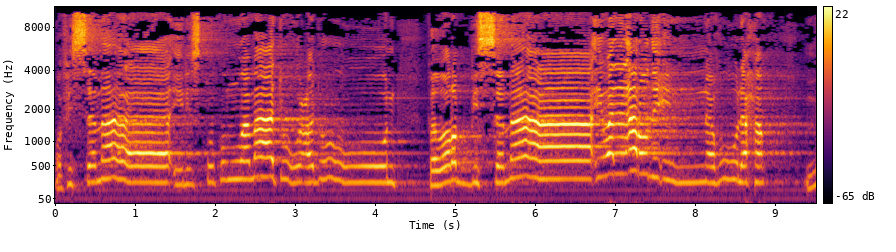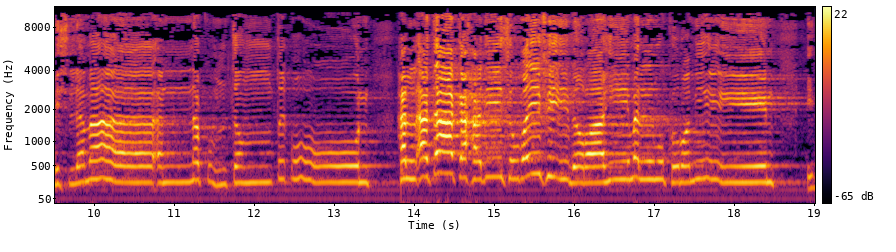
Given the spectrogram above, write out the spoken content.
وفي السماء رزقكم وما توعدون فورب السماء والأرض إنه لحق مثل ما أنكم تنطقون هل أتاك حديث ضيف إبراهيم المكرمين إذ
